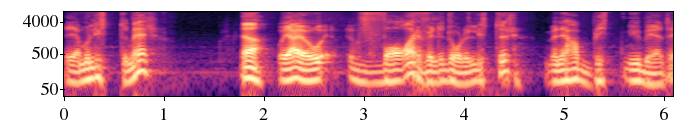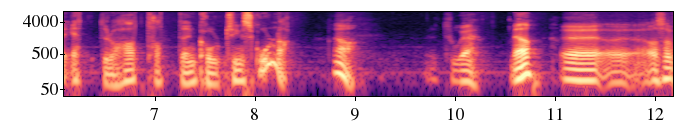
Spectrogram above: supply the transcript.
jeg må lytte mer. Ja. Og jeg jo, var veldig dårlig lytter, men jeg har blitt mye bedre etter å ha tatt den coachingskolen, da, ja. tror jeg. ja. Eh, eh, altså,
